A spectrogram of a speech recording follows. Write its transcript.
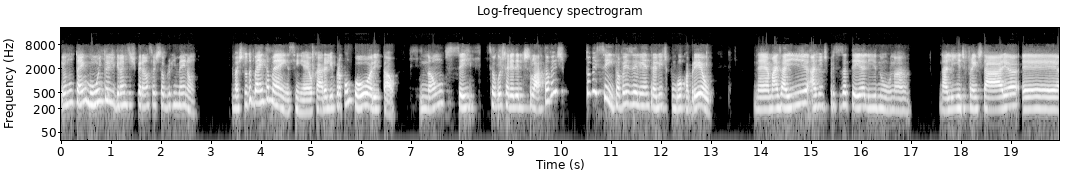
eu não tenho muitas grandes esperanças sobre o He-Man, não. Mas tudo bem também, assim, é o cara ali para compor e tal. Não sei se eu gostaria dele titular. Talvez, talvez sim, talvez ele entre ali, tipo um Louco Abreu, né? Mas aí a gente precisa ter ali no, na, na linha de frente da área é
